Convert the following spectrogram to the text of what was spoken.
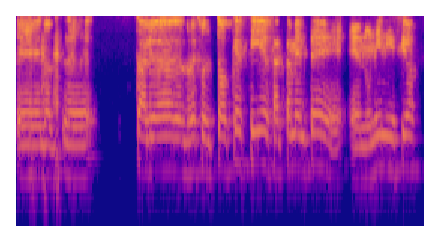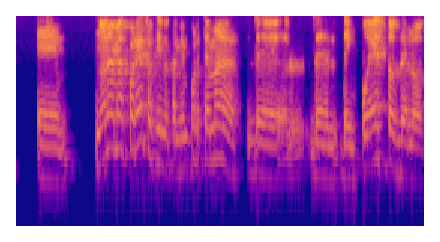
eh, eh, salió, resultó que sí, exactamente en un inicio. Eh, no nada más por eso, sino también por temas de, de, impuestos de los,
